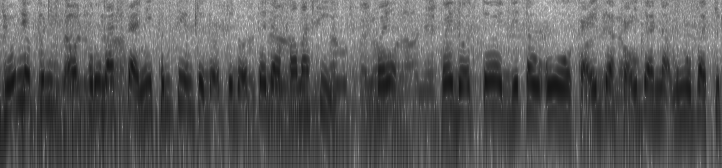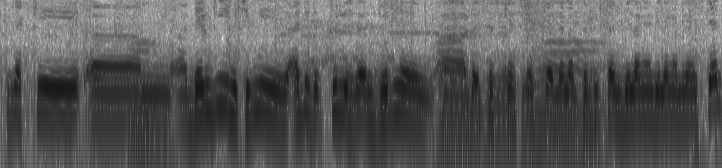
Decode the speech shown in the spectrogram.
jurnal pen, uh, perubatan ni penting untuk doktor-doktor dan farmasi. supaya supaya doktor dia tahu oh kaedah-kaedah nak mengubati penyakit um, uh, denggi macam ni. Ada tulis dalam jurnal uh, doktor sekian-sekian dalam terbitan bilangan-bilangan sekian.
